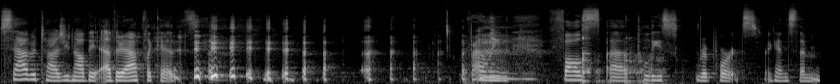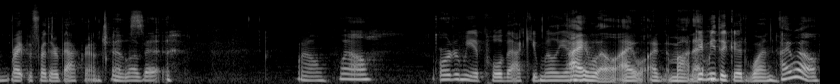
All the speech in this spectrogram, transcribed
sabotaging all the other applicants, filing false uh, police reports against them right before their background checks. I love it. Well, Well, order me a pool vacuum, will you? I will. I will. I'm on it. Give me the good one. I will.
